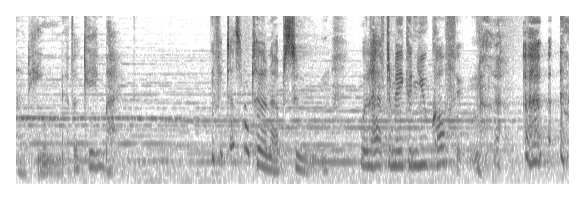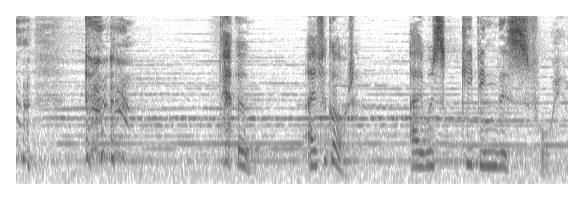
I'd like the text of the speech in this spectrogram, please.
And he never came back. If it doesn't turn up soon, we'll have to make a new coffin. oh, I forgot. I was keeping this for him.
